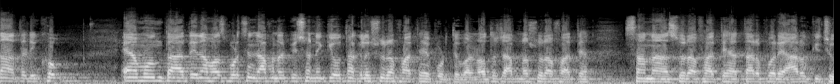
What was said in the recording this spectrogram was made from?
তাড়াতাড়ি খুব এমন তাড়াতাড়ি নামাজ পড়ছেন যে আপনার পিছনে কেউ থাকলে সুরা ফাতেহা পড়তে পারেন, অথচ আপনার সুরা ফাতেহা, সানা, সুরা ফাতেহা, তারপরে আরও কিছু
